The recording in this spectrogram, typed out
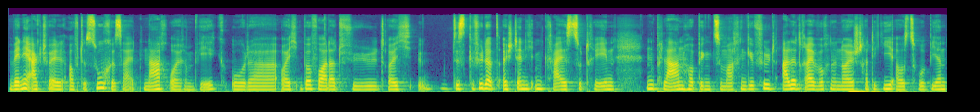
Wenn ihr aktuell auf der Suche seid nach eurem Weg oder euch überfordert fühlt, euch das Gefühl habt, euch ständig im Kreis zu drehen, ein Planhopping zu machen, gefühlt alle drei Wochen eine neue Strategie auszuprobieren,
